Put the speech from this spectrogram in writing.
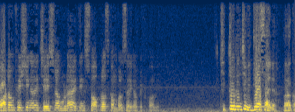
బాటమ్ ఫిషింగ్ అనేది చేసినా కూడా ఐ థింక్ స్టాప్ లాస్ కంపల్సరీగా పెట్టుకోవాలి. చిత్తూరు నుంచి విద్యాసాగర్ మరొక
